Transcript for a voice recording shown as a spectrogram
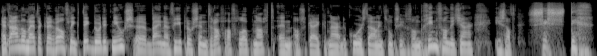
het aandeel Meta kreeg wel een flinke tik door dit nieuws. Eh, bijna 4% eraf afgelopen nacht. En als we kijken naar de koersdaling ten opzichte van het begin van dit jaar, is dat 60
